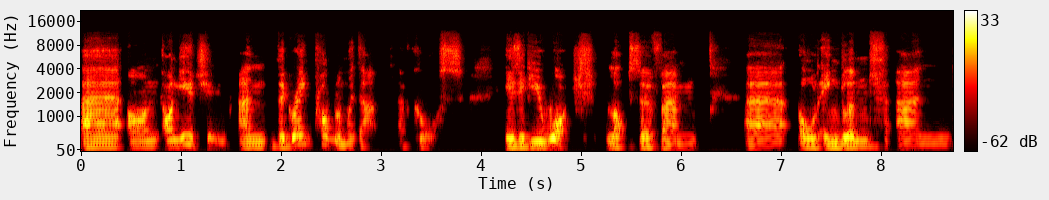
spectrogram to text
uh, on on YouTube. And the great problem with that, of course, is if you watch lots of um, uh, old England and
